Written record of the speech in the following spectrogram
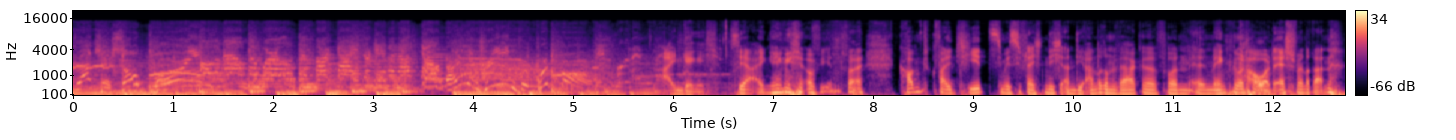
Drugs are so boring! Eingängig. Sehr eingängig auf jeden Fall. Kommt qualitätsmäßig vielleicht nicht an die anderen Werke von Ellen Menken und Howard Ashman ran.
